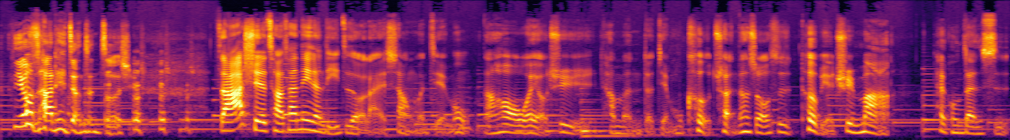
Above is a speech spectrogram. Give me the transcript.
又差点讲成哲学，杂学茶餐厅的李子有来上我们节目，然后我也有去他们的节目客串，那时候是特别去骂太空战士。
